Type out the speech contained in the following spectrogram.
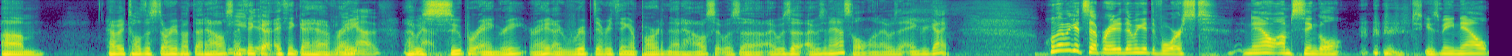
Um, have I told the story about that house? I think. I, I think I have, right? You have. I was have. super angry, right? I ripped everything apart in that house. It was uh, I was a I was an asshole and I was an angry guy. Well, then we get separated, then we get divorced. Now I'm single. Excuse me. Now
